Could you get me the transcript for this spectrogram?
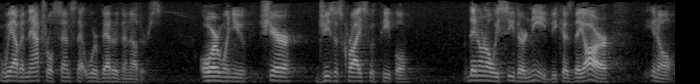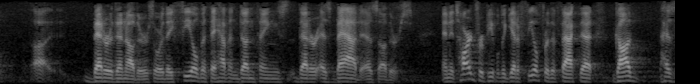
we have a natural sense that we're better than others. Or when you share Jesus Christ with people, they don't always see their need because they are, you know, uh, better than others, or they feel that they haven't done things that are as bad as others. And it's hard for people to get a feel for the fact that God has,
